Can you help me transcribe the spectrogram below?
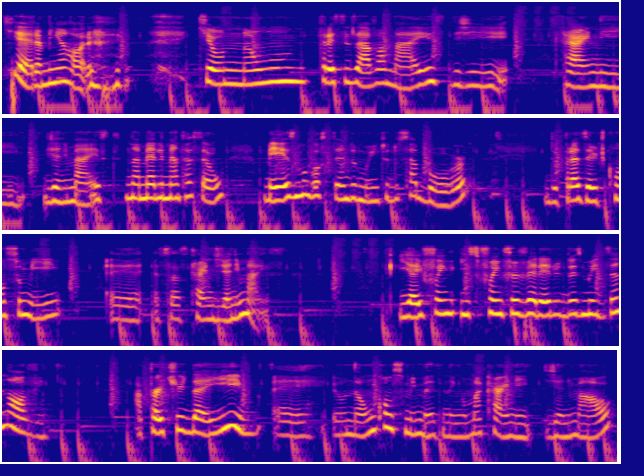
que era a minha hora. que eu não precisava mais de carne de animais na minha alimentação, mesmo gostando muito do sabor, do prazer de consumir é, essas carnes de animais. E aí foi, isso foi em fevereiro de 2019. A partir daí, é, eu não consumi mais nenhuma carne de animal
